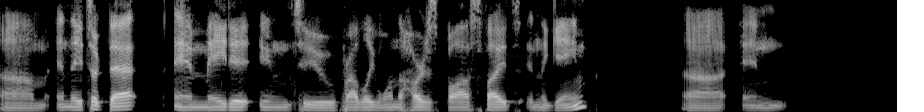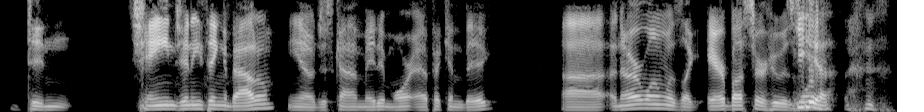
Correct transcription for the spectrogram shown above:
Um, and they took that and made it into probably one of the hardest boss fights in the game. Uh, and didn't change anything about them, you know, just kind of made it more epic and big. Uh, another one was like Airbuster, who is Yeah. one,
